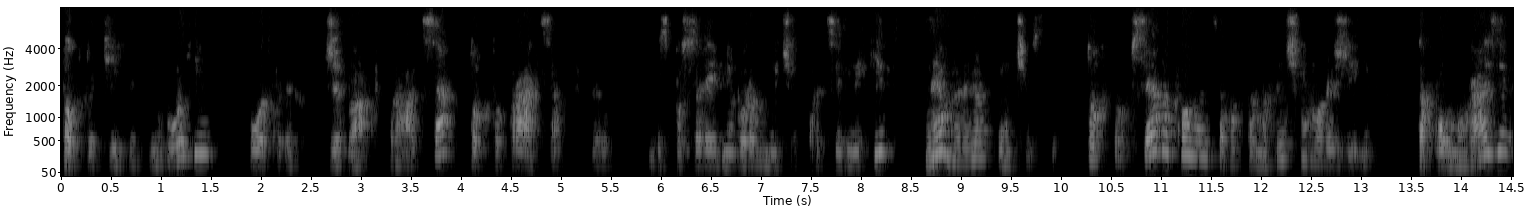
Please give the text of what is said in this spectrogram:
Тобто ті технології, котрих жива праця, тобто праця е, безпосередньо виробничих працівників, не бере участі. Тобто все виконується в автоматичному режимі. В такому разі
